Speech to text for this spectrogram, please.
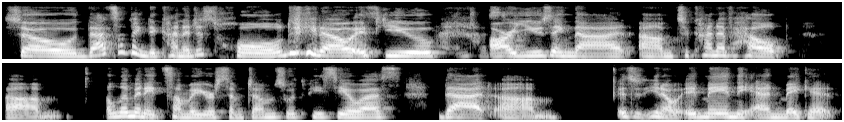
So that's something to kind of just hold. You know, if you are using that um, to kind of help um, eliminate some of your symptoms with PCOS, that um, is you know it may in the end make it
